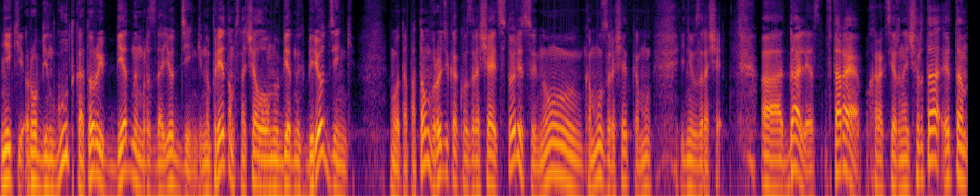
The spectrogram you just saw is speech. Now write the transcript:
некий Робин Гуд, который бедным раздает деньги. Но при этом сначала он у бедных берет берет деньги, вот, а потом вроде как возвращает сторицей, ну, кому возвращает, кому и не возвращает. А, далее, вторая характерная черта — это,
